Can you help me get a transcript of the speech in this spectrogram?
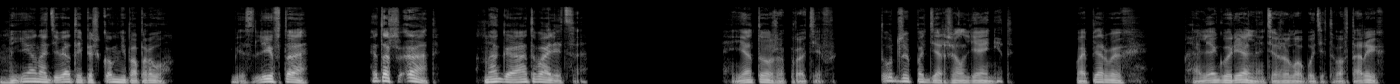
Я на девятый пешком не попру. Без лифта. Это ж ад. Нога отвалится. Я тоже против. Тут же поддержал Леонид. Во-первых, Олегу реально тяжело будет. Во-вторых,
